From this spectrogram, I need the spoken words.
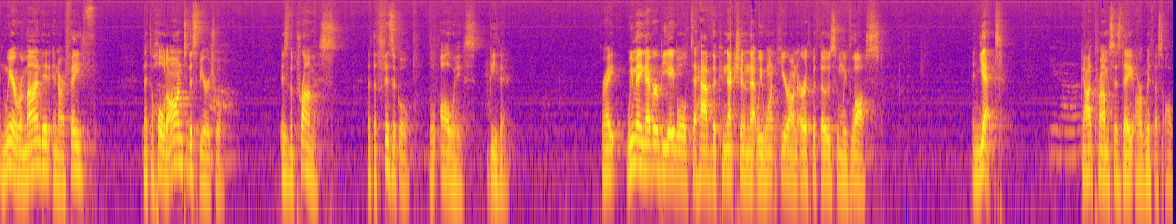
And we are reminded in our faith that to hold on to the spiritual is the promise that the physical will always be there right? We may never be able to have the connection that we want here on earth with those whom we've lost. And yet, God promises they are with us always.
